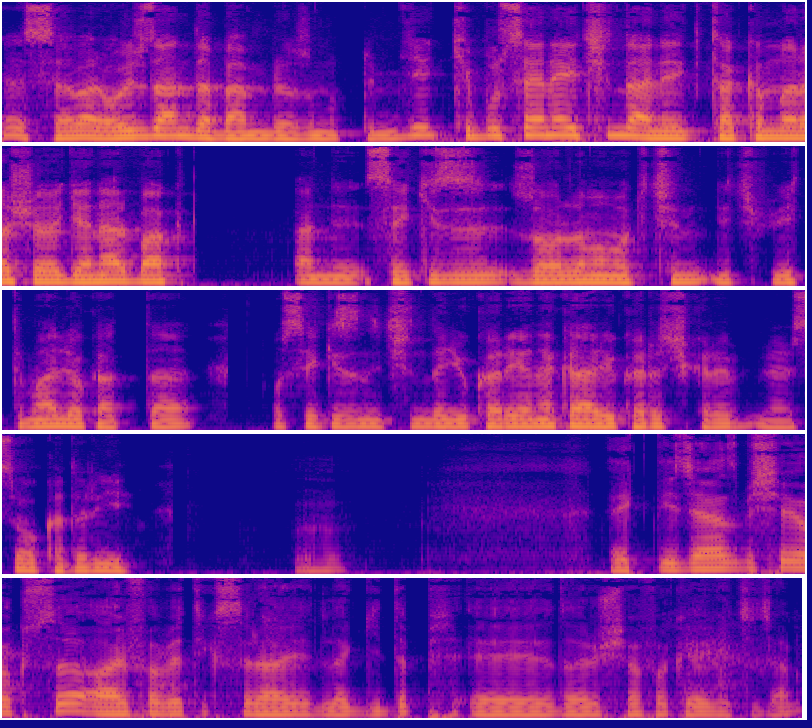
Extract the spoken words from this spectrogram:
Evet, sever. O yüzden de ben biraz umutluyum. Ki bu sene içinde hani takımlara şöyle genel bak hani 8'i zorlamamak için hiçbir ihtimal yok. Hatta o 8'in içinde yukarıya ne kadar yukarı çıkarabilirse o kadar iyi. Hı hı. Ekleyeceğiniz bir şey yoksa alfabetik sırayla gidip e, Darüşşafaka'ya geçeceğim.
